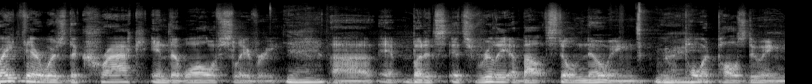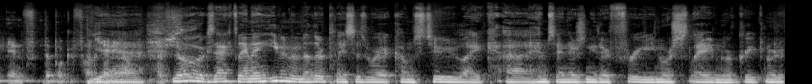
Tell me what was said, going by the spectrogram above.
right there was the crack in the wall of slavery. Yeah. Uh, it- but it's it's really about still knowing Right. what Paul's doing in the book of Philemon. Yeah, just- no, exactly. And even in other places where it comes to like uh, him saying there's neither free nor slave nor Greek nor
